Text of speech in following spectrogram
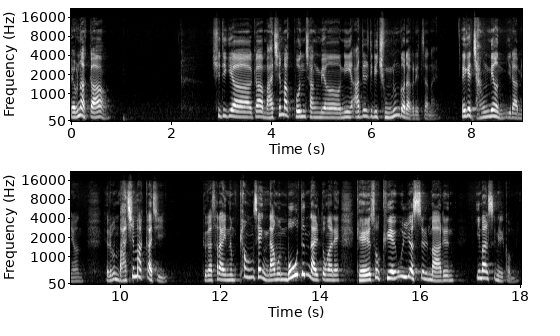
여러분 아까 시디기아가 마지막 본 장면이 아들들이 죽는 거라 그랬잖아요. 이게 장면이라면 여러분 마지막까지 그가 살아있는 평생 남은 모든 날 동안에 계속 귀에 울렸을 말은 이 말씀일 겁니다.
